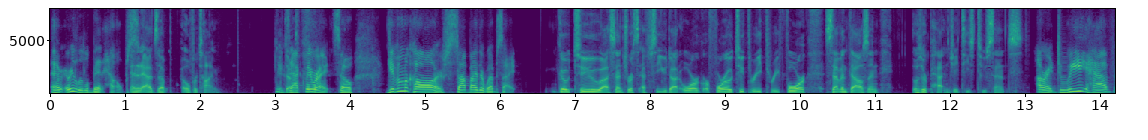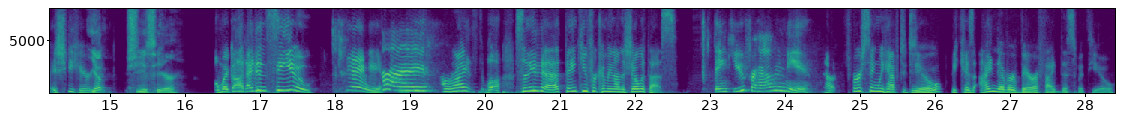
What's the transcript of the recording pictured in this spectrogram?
every little bit helps and it adds up over time. It does. exactly right so give them a call or stop by their website Go to uh, centrisfcu.org or 402 334 7000. Those are Pat and JT's two cents. all right do we have is she here Yep, yet? she is here. oh my god i didn't see you yay Hi. All right. Well, Sunita, thank you for coming on the show with us. Thank you for having me. Now, first thing we have to do, because I never verified this with you,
